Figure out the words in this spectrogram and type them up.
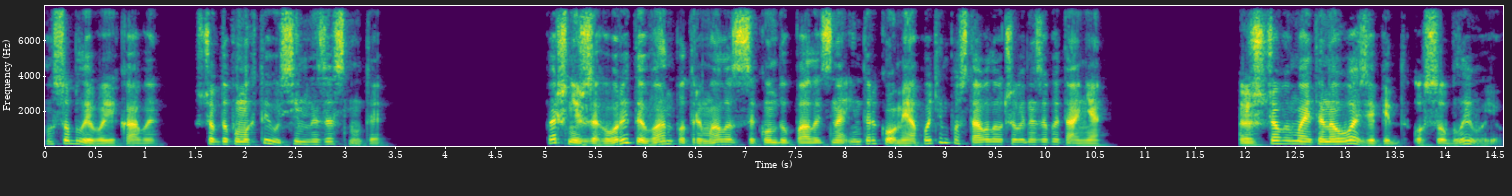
особливої кави, щоб допомогти усім не заснути. Перш ніж заговорити, Ван потримала з секунду палець на інтеркомі, а потім поставила очевидне запитання Що ви маєте на увазі під особливою?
